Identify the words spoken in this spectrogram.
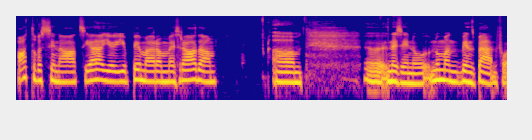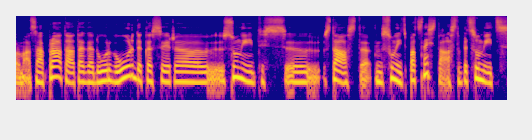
atvasināts, ja, jo, ja, piemēram, mēs rādām um, nezinu, nu man viens bērnu formāts nāk prātā tagad Urga Urda, kas ir sunītis stāsta, sunīts pats nestāsta, bet sunīts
